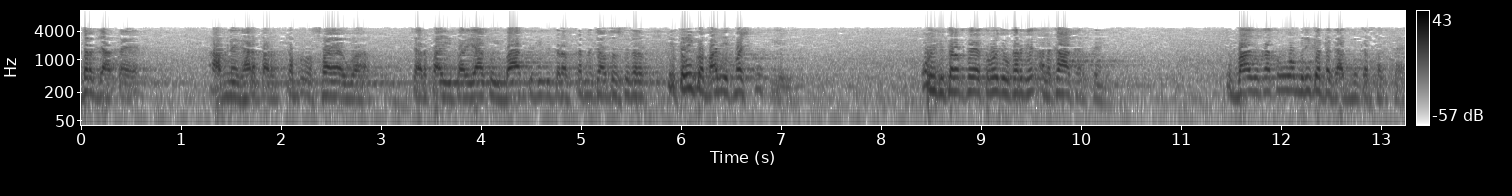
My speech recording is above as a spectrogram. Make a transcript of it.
ڈر جاتا ہے۔ اپنے گھر پر کب سویا ہوا، چارپائی پر یا کوئی بات کسی کی طرف کرنا چاہو تو اس کی طرف، یہ طریقہ ہماری ایک مشکوک کی ان کی طرف سے توجہ کر کے الکا کرتے ہیں۔ تو بعض اوقات وہ امریکہ تک آدمی کر سکتا ہے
